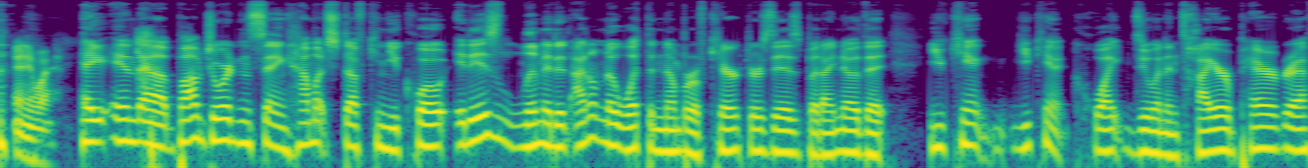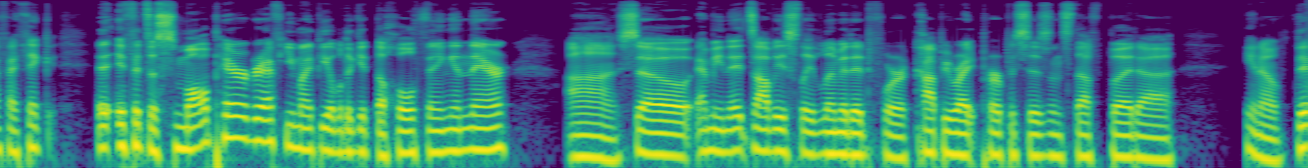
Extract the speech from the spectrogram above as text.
Anyway. Hey, and uh, Bob Jordan's saying, how much stuff can you quote? It is limited. I don't know what the number of characters is, but I know that you can't you can't quite do an entire paragraph. I think if it's a small paragraph, you might be able to get the whole thing in there. Uh, so I mean, it's obviously limited for copyright purposes and stuff, but uh, you know, there,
